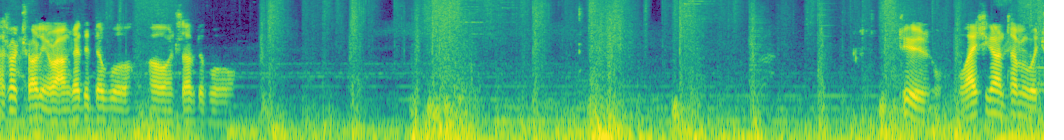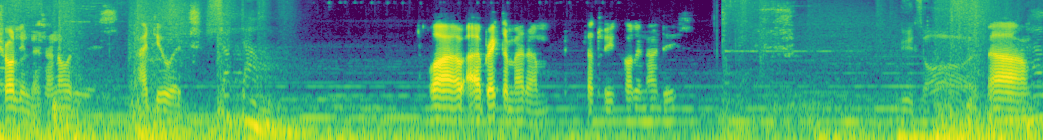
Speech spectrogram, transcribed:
I saw Charlie wrong. I did double O instead of double. Dude, why is she gonna tell me what trolling is? I know what it is. I do it. Well, I, I break the meta. um, That's what you call it nowadays. It's on. Um, Ally has been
